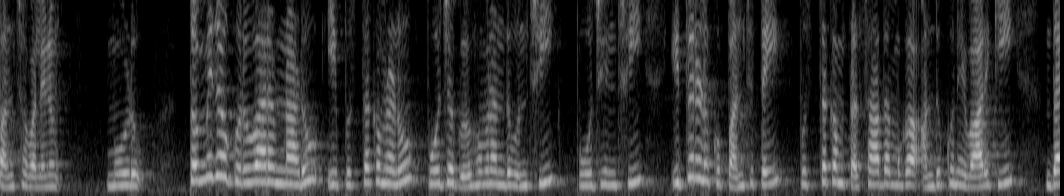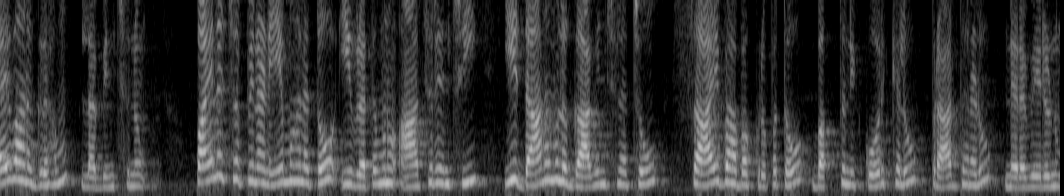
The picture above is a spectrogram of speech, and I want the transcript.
పంచవలెను. మూడు. తొమ్మిదో గురువారం నాడు ఈ పుస్తకములను పూజ గృహమునందు ఉంచి పూజించి ఇతరులకు పంచితే పుస్తకం ప్రసాదముగా అందుకునే వారికి దైవానుగ్రహం లభించును. పైన చెప్పిన నియమాలతో ఈ వ్రతమును ఆచరించి ఈ దానములు గావించినచో సాయిబాబా కృపతో భక్తుని కోరికలు ప్రార్థనలు నెరవేరును.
